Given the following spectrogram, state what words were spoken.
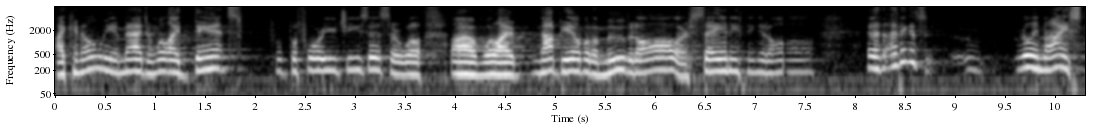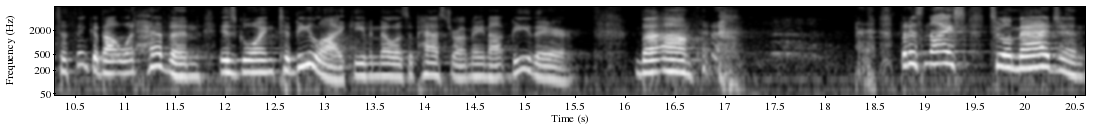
I can only imagine. Will I dance before you, Jesus? Or will, um, will I not be able to move at all or say anything at all? And I think it's really nice to think about what heaven is going to be like, even though as a pastor I may not be there. But, um, but it's nice to imagine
